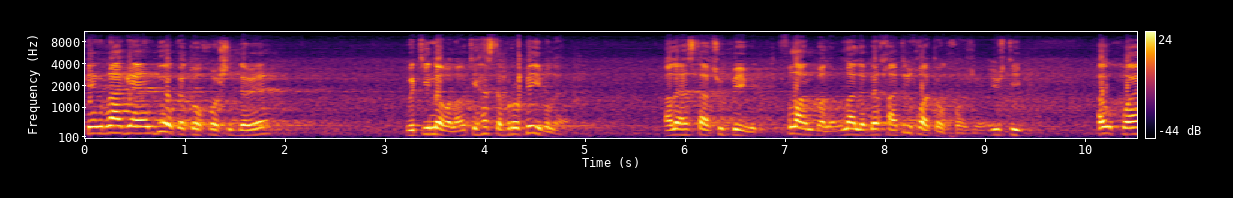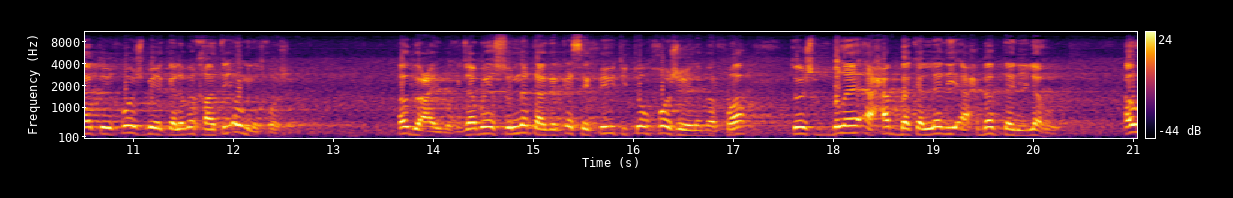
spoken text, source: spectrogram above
پێک ڕاگەیاندووە کە تۆ خۆشت دەوێت وتی نەوەڵاوتی هەستە بڕۆ پێی بڵێ. ئەڵێ هەستا چوو پێی وت فلان بڵێ وڵا لە بەر خااتری خواتەوە خۆشە. یشتی ئەو خوایە تۆی خۆش بێ کە لەبەر خااتری ئەو منت خۆشە. ئەو دوعای بکە جا بۆیە سنت ئەگەر کەسێک پێوتی تۆم خۆشەوێ لە بەرخوا تۆش بڵێ ئەحبەکە الذي ئەحببتنی له. ئەو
